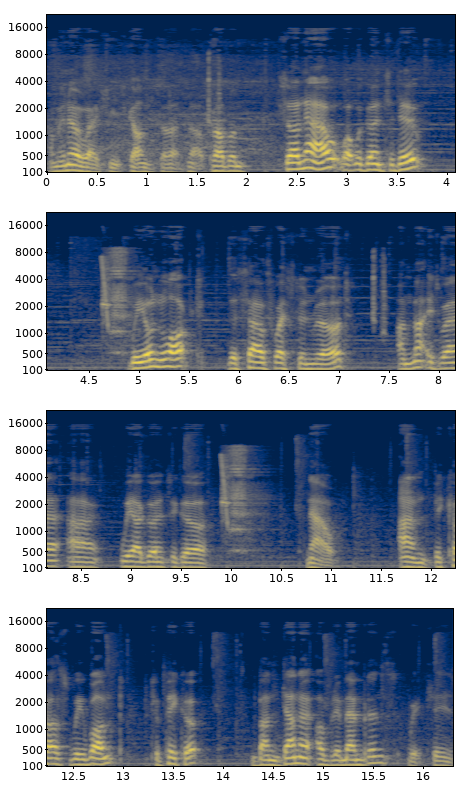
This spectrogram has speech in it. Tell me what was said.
And we know where she's gone, so that's not a problem. So now, what we're going to do, we unlocked the southwestern road, and that is where uh, we are going to go now. And because we want to pick up Bandana of Remembrance, which is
